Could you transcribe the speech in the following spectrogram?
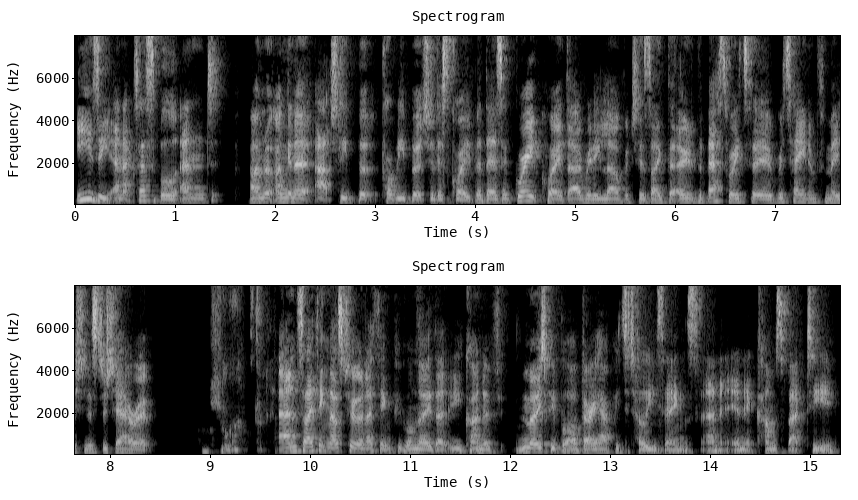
easy and accessible. And I'm, I'm going to actually but, probably butcher this quote, but there's a great quote that I really love, which is like the, the best way to retain information is to share it. Sure. And so I think that's true. And I think people know that you kind of, most people are very happy to tell you things and, and it comes back to you.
